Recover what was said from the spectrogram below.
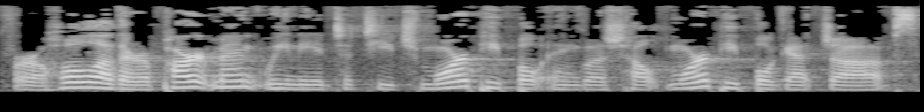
for a whole other apartment. We need to teach more people English, help more people get jobs.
